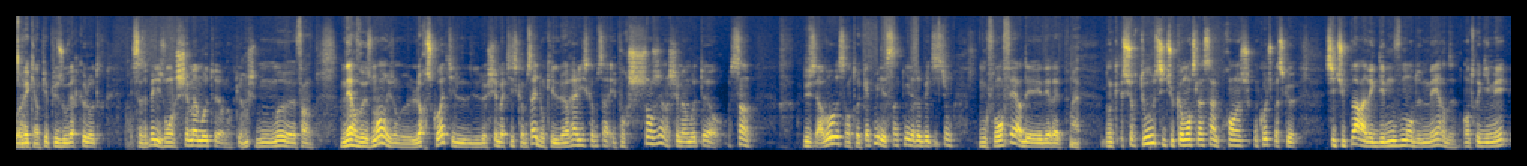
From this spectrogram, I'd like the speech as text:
ou avec un pied plus ouvert que l'autre. Et ça s'appelle, ils ont un schéma moteur. Donc, leur schéma- enfin, nerveusement, ils ont leur squat, ils le schématisent comme ça, et donc ils le réalisent comme ça. Et pour changer un schéma moteur au sein du cerveau, c'est entre 4000 et 5000 répétitions. Donc il faut en faire des, des reps. Ouais. Donc surtout, si tu commences la salle, prends un coach, parce que si tu pars avec des mouvements de merde, entre guillemets,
